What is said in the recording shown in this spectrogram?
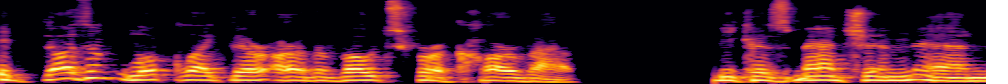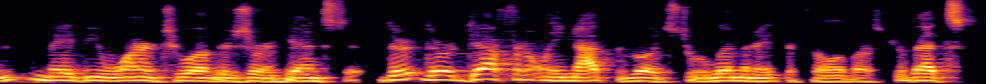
It doesn't look like there are the votes for a carve out because Manchin and maybe one or two others are against it. There, there are definitely not the votes to eliminate the filibuster. That's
